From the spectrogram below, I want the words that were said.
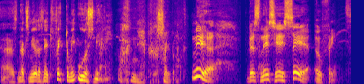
Daar is niks meer as net vet om die oë smeer nie. Ag nee, broer Sybrand. Nee. Dis nes jy sê, ou vriend.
